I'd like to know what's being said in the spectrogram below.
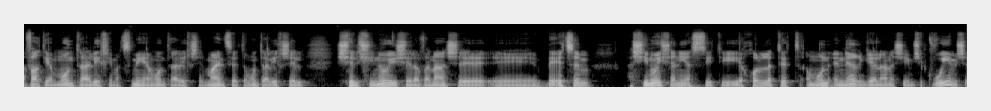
עברתי המון תהליך עם עצמי המון תהליך של mindset המון תהליך של, של שינוי של הבנה שבעצם השינוי שאני עשיתי יכול לתת המון אנרגיה לאנשים שקבועים ש,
